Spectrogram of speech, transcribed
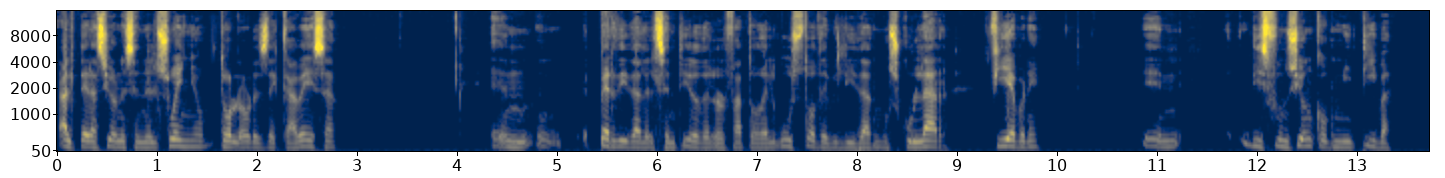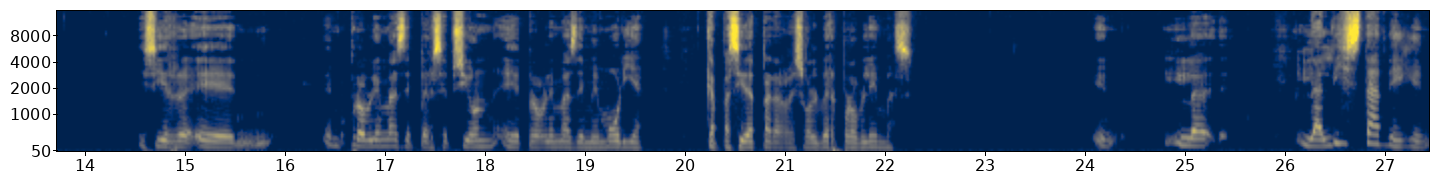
alteraciones en el sueño, dolores de cabeza, pérdida del sentido del olfato del gusto, debilidad muscular, fiebre, disfunción cognitiva, es decir, en problemas de percepción, eh, problemas de memoria, capacidad para resolver problemas. La, lista de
